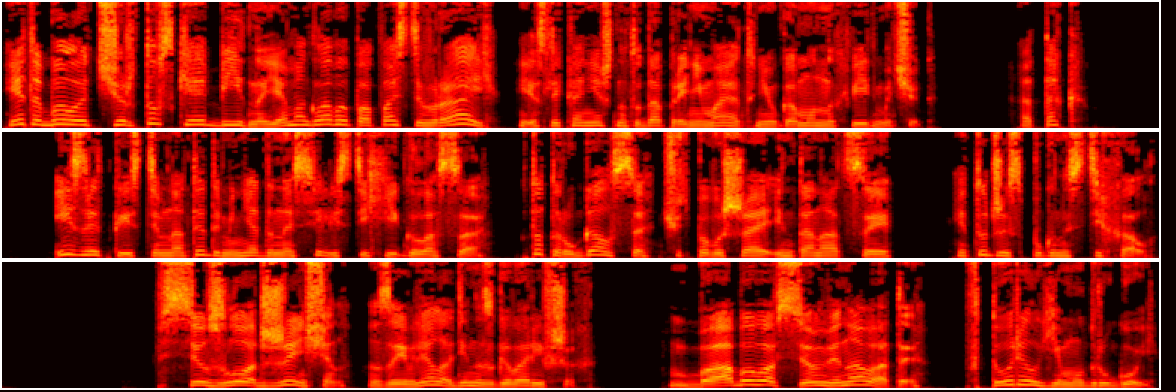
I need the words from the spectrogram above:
И это было чертовски обидно, я могла бы попасть в рай, если, конечно, туда принимают неугомонных ведьмочек. А так... Изредка из темноты до меня доносились тихие голоса. Кто-то ругался, чуть повышая интонации, и тут же испуганно стихал. «Все зло от женщин», — заявлял один из говоривших. «Бабы во всем виноваты», — вторил ему другой.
